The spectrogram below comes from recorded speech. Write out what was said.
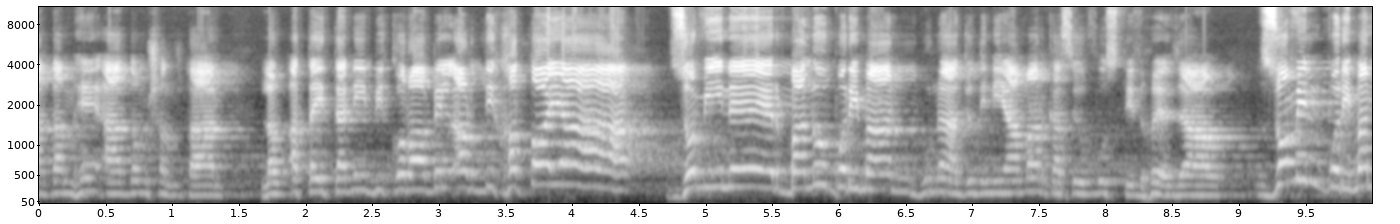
আদম, হে আদম সন্তান, লাউ আতাইতানি বিকরাবিল আরদি খতায়া। জমিনের বালু পরিমাণ গুনাহ যদি নিয়ে আমার কাছে উপস্থিত হয়ে যাও, জমিন পরিমাণ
